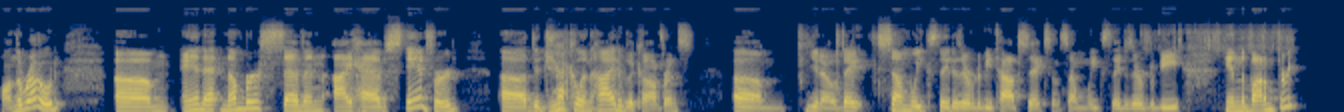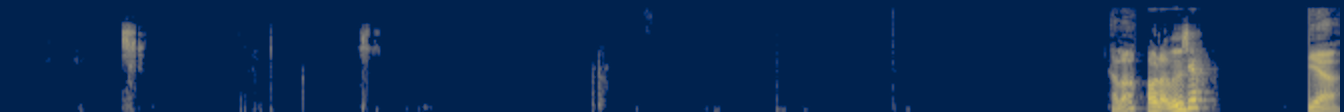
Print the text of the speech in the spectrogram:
on the road? Um, and at number seven, I have Stanford, uh, the Jekyll and Hyde of the conference. Um, you know, they some weeks they deserve to be top six, and some weeks they deserve to be in the bottom three. hello Oh, did I lose you? yeah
